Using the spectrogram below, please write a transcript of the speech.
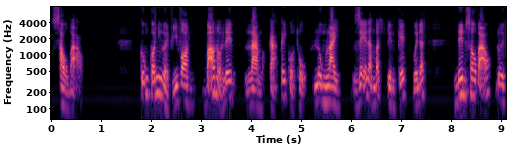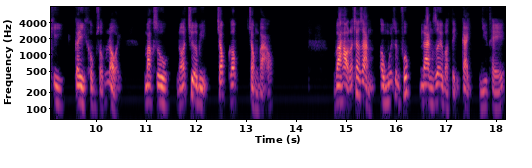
sau bão. Cũng có những người ví von, bão nổi lên làm cả cây cổ thụ lung lay, dễ làm mất liên kết với đất, nên sau bão đôi khi cây không sống nổi, mặc dù nó chưa bị chóc gốc trong bão. Và họ đã cho rằng ông Nguyễn Xuân Phúc đang rơi vào tình cảnh như thế.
